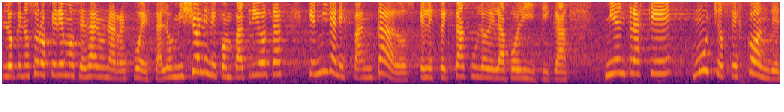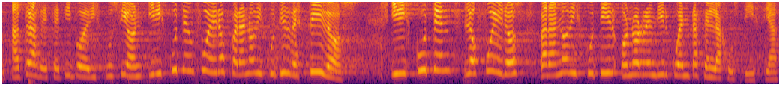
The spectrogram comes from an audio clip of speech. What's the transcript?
lo que nosotros queremos es dar una respuesta los millones de compatriotas que miran espantados el espectáculo de la política, mientras que muchos se esconden atrás de este tipo de discusión y discuten fueros para no discutir despidos y discuten los fueros para no discutir o no rendir cuentas en la justicia.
